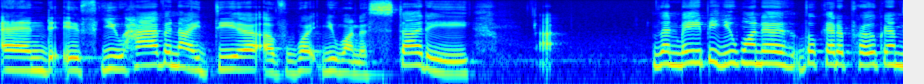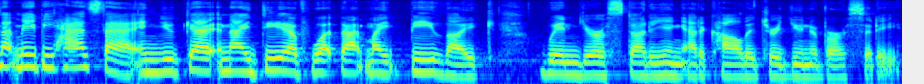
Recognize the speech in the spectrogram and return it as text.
And if you have an idea of what you want to study, then maybe you want to look at a program that maybe has that and you get an idea of what that might be like when you're studying at a college or university.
